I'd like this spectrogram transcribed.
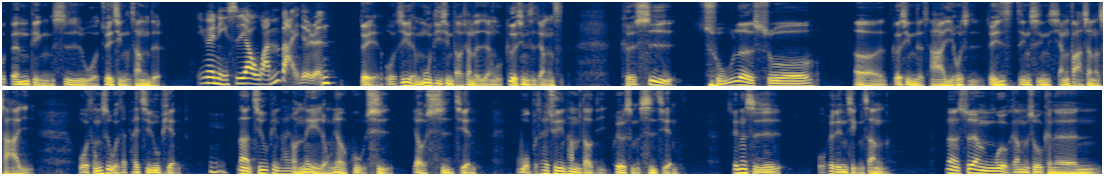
不登顶是我最紧张的，因为你是要完百的人。对，我是一个很目的性导向的人，我个性是这样子。可是除了说呃个性的差异，或是对这件事情想法上的差异，我同时我在拍纪录片，嗯，那纪录片它要有内容，要有故事，要有事件，我不太确定他们到底会有什么事件，所以那时我会有点紧张。那虽然我有跟他们说，可能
